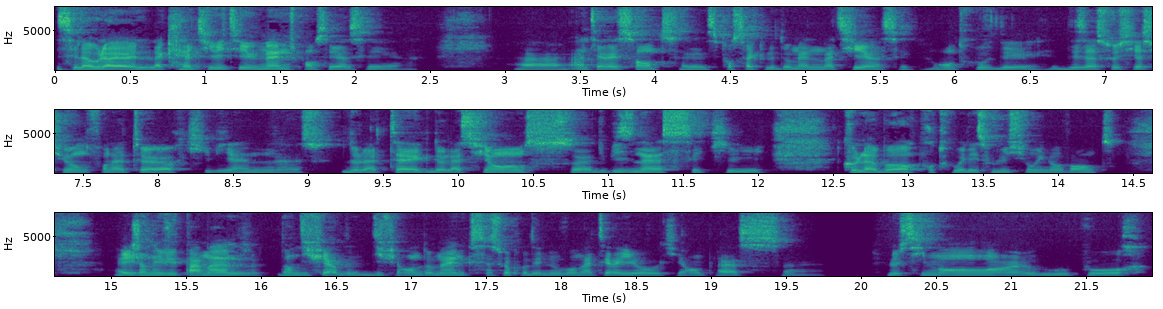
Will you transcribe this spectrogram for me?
c'est là où la, la, créativité humaine, je pense, est assez euh, intéressante. C'est pour ça que le domaine matière, c'est on trouve des, des, associations de fondateurs qui viennent euh, de la tech, de la science, du business et qui collaborent pour trouver des solutions innovantes. Et j'en ai vu pas mal dans différents, différents domaines, que ce soit pour des nouveaux matériaux qui remplacent euh, le ciment euh, ou pour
